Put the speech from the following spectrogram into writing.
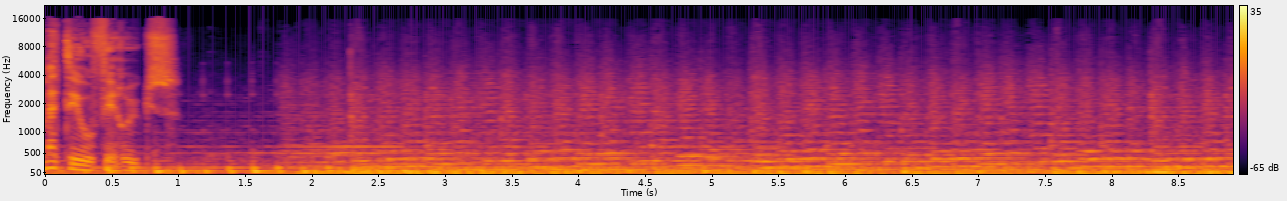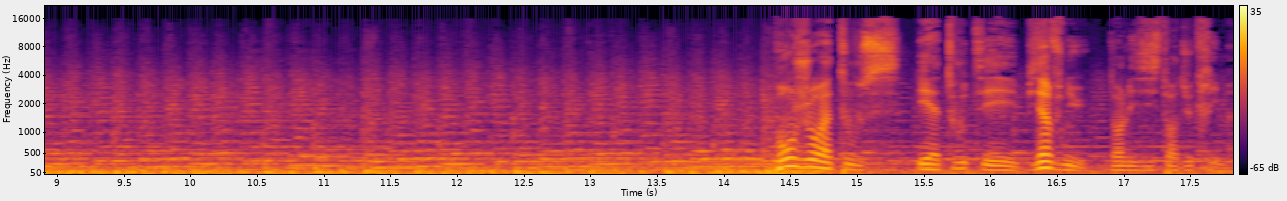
Matteo Ferrux Bonjour à tous et à toutes et bienvenue dans les histoires du crime.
